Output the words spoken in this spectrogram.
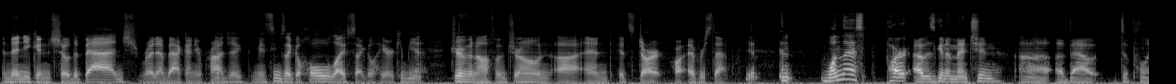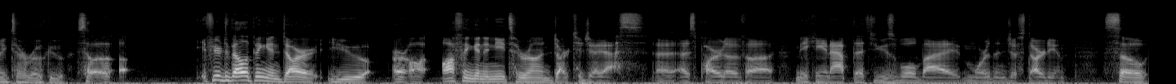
and then you can show the badge right back on your project. I mean, it seems like a whole life cycle here can be Yeah. driven off of Drone, uh, and it's Dart every step. Yep. And one last part I was going to mention uh, about deploying to Heroku. So uh, if you're developing in Dart, you are often going to need to run Dart to JS uh, as part of uh, making an app that's usable by more than just Dartium. So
